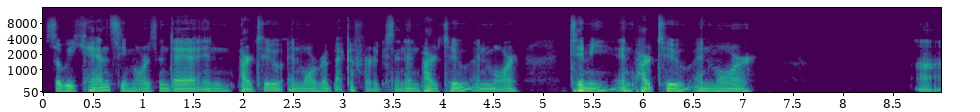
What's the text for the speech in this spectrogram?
so we can see more Zendaya in part two, and more Rebecca Ferguson in part two, and more Timmy in part two, and more uh,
